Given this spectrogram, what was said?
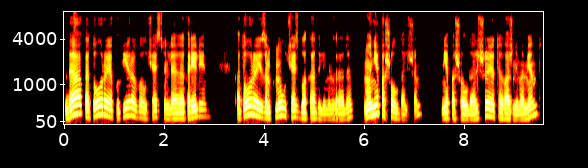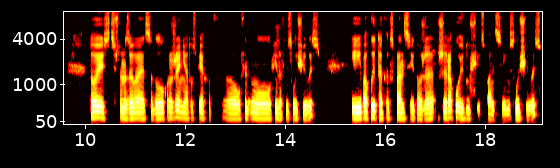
да, который оккупировал часть Карелии, который замкнул часть блокады Ленинграда, но не пошел дальше. Не пошел дальше, это важный момент. то есть, что называется, головокружение от успехов э, у, фин, у финнов не случилось, и попыток экспансии тоже, широко идущей экспансии не случилось.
